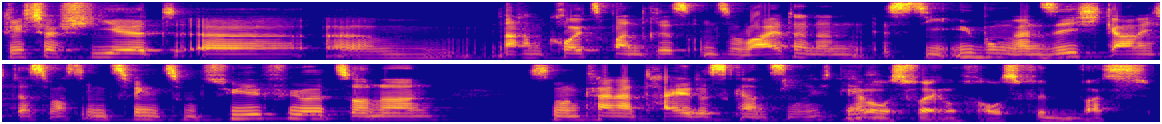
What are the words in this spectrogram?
recherchiert äh, ähm, nach einem Kreuzbandriss und so weiter, dann ist die Übung an sich gar nicht das, was ihn zwingend zum Ziel führt, sondern ist nur ein kleiner Teil des Ganzen, richtig? Ja, man muss vor allem auch rausfinden, was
